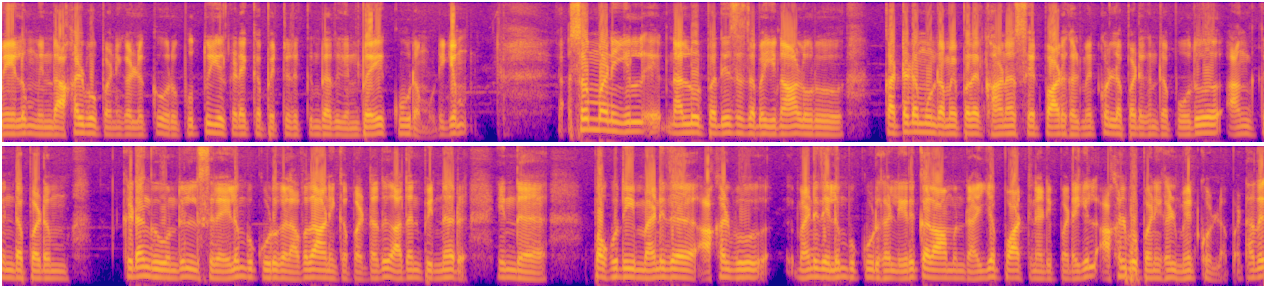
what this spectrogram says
மேலும் இந்த அகழ்வு பணிகளுக்கு ஒரு புத்துயிர் கிடைக்க பெற்றிருக்கின்றது என்பதை கூற முடியும். செம்மணியில் நல்லூர் பிரதேச சபையினால் ஒரு கட்டடம் ஒன்று அமைப்பதற்கான செயற்பாடுகள் மேற்கொள்ளப்படுகின்ற போது அங்கு கிண்டப்படும் கிடங்கு ஒன்றில் சில எலும்புக்கூடுகள் அவதானிக்கப்பட்டது. அதன் பின்னர் இந்த பகுதி மனித அகழ்வு மனித எலும்புக்கூடுகள் இருக்கலாம் என்ற ஐயப்பாட்டின் அடிப்படையில் அகழ்வு பணிகள் மேற்கொள்ளப்பட்டது.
